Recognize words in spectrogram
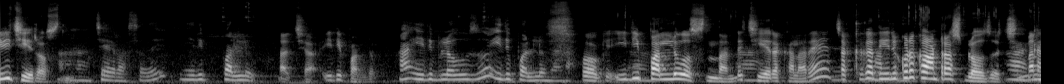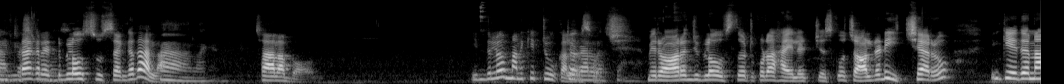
ఇది చీర వస్తుంది. చీర వస్తుంది. ఇది పళ్ళు. అచ్చా ఇది పళ్ళు. ఇది బ్లౌజు ఇది పళ్ళు ఓకే ఇది పళ్ళు వస్తుందండి చీర కలరే. చక్కగా దీనికి కూడా కాంట్రాస్ట్ బ్లౌజ్ వచ్చింది. మనం ఇందాక రెడ్ బ్లౌజ్ చూసాం కదా అలా. చాలా బాగుంది. ఇందులో మనకి టూ కలర్స్ వచ్చాయి. మీరు ఆరెంజ్ బ్లౌజ్ తోటి కూడా హైలైట్ చేసుకోవచ్చు. ఆల్రెడీ ఇచ్చారు. ఇంకేదైనా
